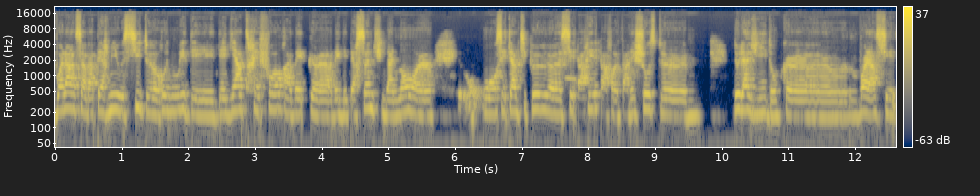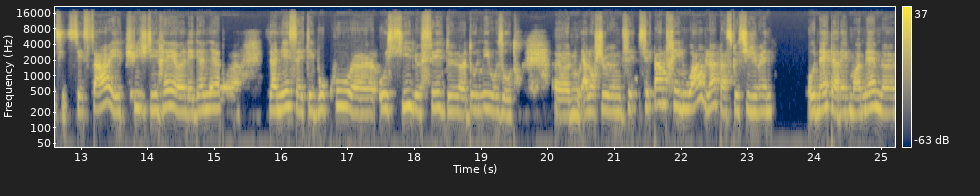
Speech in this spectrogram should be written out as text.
voilà, ça m'a permis aussi de renouer des, des liens très forts avec euh, avec des personnes finalement euh, où on s'était un petit peu euh, séparés par par les choses de de la vie. Donc euh, voilà, c'est ça. Et puis je dirais euh, les dernières euh, années, ça a été beaucoup aussi le fait de donner aux autres. alors je c'est pas très louable hein, parce que si je vais honnête avec moi-même. Euh,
